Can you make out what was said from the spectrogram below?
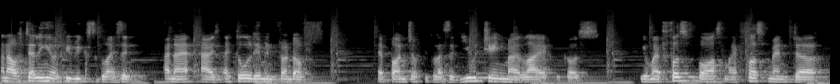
And I was telling him a few weeks ago, I said, and I, I, I told him in front of a bunch of people, I said, You changed my life because you're my first boss, my first mentor,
